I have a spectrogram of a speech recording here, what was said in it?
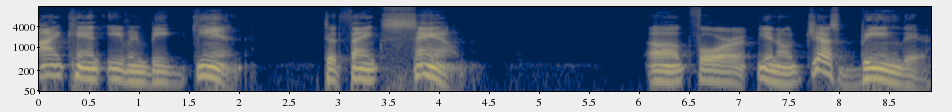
I can't even begin to thank Sam uh, for, you know, just being there,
